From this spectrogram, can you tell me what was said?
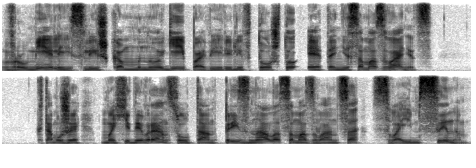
В Румелии слишком многие поверили в то, что это не самозванец. К тому же Махидевран Султан признала самозванца своим сыном.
